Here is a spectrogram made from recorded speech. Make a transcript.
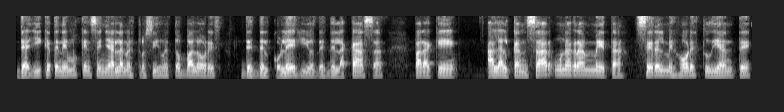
De allí que tenemos que enseñarle a nuestros hijos estos valores desde el colegio, desde la casa, para que al alcanzar una gran meta, ser el mejor estudiante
